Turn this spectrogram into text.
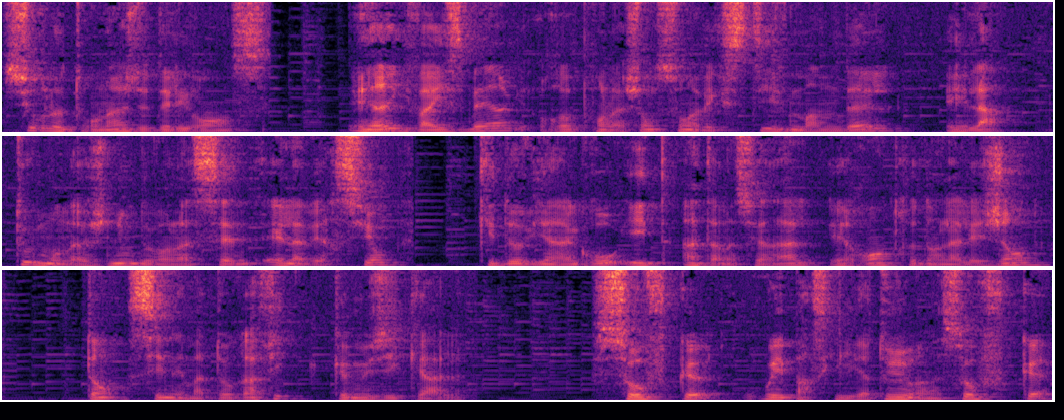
sur le tournage de Délivrance. Eric Weisberg reprend la chanson avec Steve Mandel et là, tout le monde à genoux devant la scène et la version qui devient un gros hit international et rentre dans la légende tant cinématographique que musicale. Sauf que, oui parce qu'il y a toujours un sauf que,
